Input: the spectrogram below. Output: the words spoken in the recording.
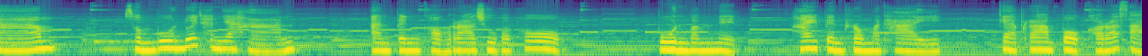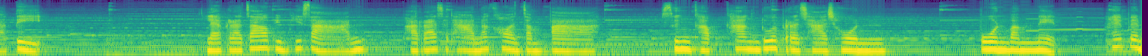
น้ำ สมบูรณ์ด้วยธัญญาหาร อันเป็นของราชูปโภค ปูนบำเหน็จให้เป็นพรหมไทยแก่พรามปกครสาติ และพระเจ้าพิมพิสาร พระราชทานนครจำปา ซึ่งขับข้างด้วยประชาชน ปูนบำเหน็จให้เป็น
